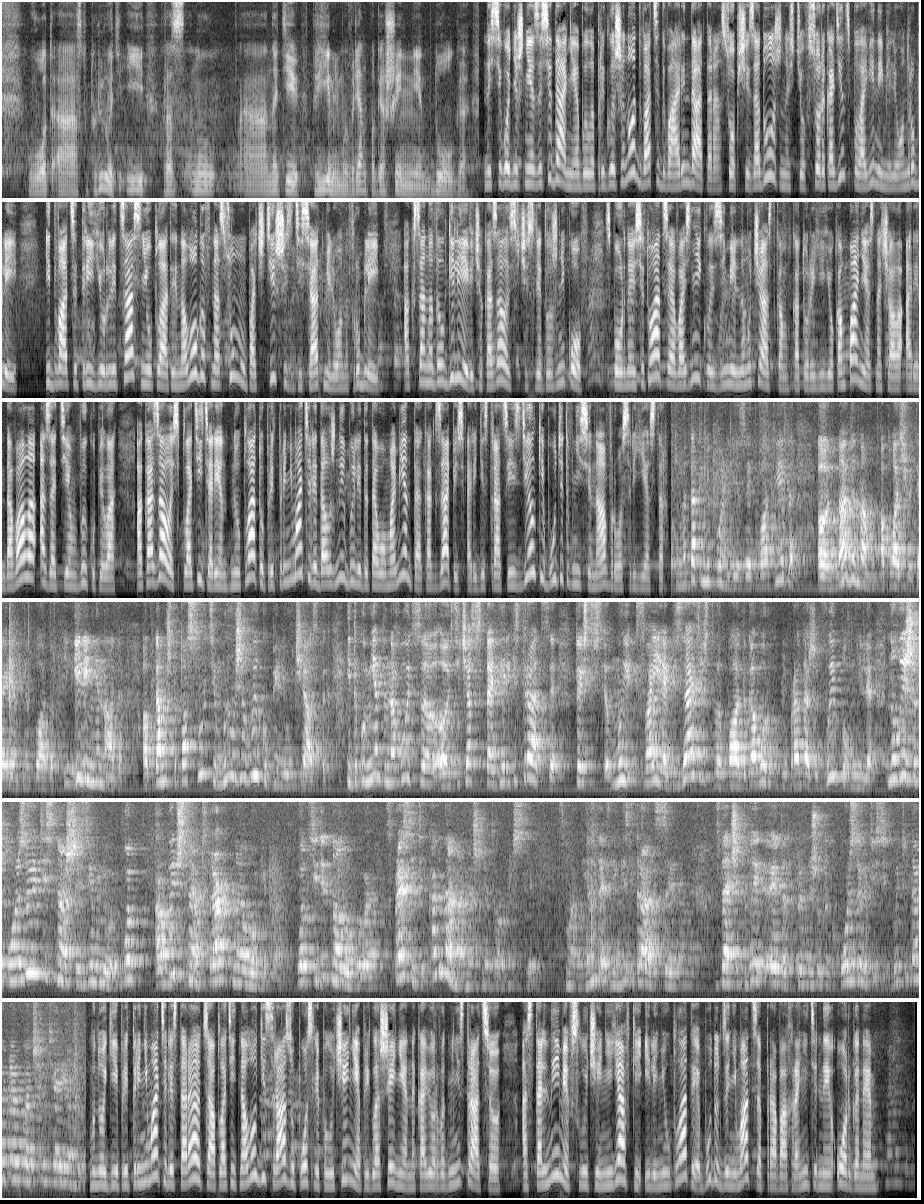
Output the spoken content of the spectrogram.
вот, а, структурировать и раз, ну, а, найти приемлемый вариант погашения долга. На сегодняшнее заседание было приглашено 22 арендатора с общей задолженностью в 41,5 миллион рублей и 23 юрлица с неуплатой налогов на сумму почти 60 миллионов рублей. Оксана Долгилевич оказалась в числе должников. Спорная ситуация возникла с земельным участком, который ее компания сначала арендовала, а затем выкупила. Оказалось, платить арендную плату предприниматели должны были до того момента, как запись о регистрации сделки будет внесена в Росреестр. Мы так и не поняли из этого ответа, э, надо нам оплачивать арендную плату или не надо. А потому что, по сути, мы уже выкупили участок, и документы находятся э, сейчас в стадии регистрации. То есть мы свои обязательства по договору купли-продажи выполнили. Но вы же пользуетесь нашей землей. Вот обычная абстрактная логика. Вот сидит налоговая. Спросите, когда она начнет вам начислять? С момента регистрации. Значит, вы этот промежуток пользуетесь и будете добры оплачивать аренду. Многие предприниматели стараются оплатить налоги сразу после получения приглашения на ковер в администрацию. Остальными в случае неявки или неуплаты будут заниматься правоохранительные органы.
